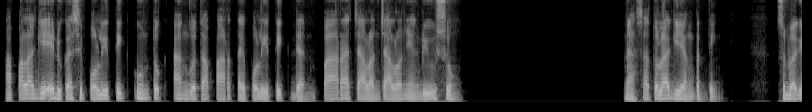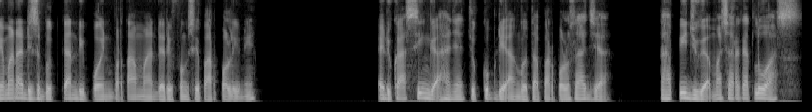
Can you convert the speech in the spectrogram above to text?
Apalagi edukasi politik untuk anggota partai politik dan para calon-calon yang diusung. Nah, satu lagi yang penting. Sebagaimana disebutkan di poin pertama dari fungsi parpol ini, edukasi nggak hanya cukup di anggota parpol saja, tapi juga masyarakat luas.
